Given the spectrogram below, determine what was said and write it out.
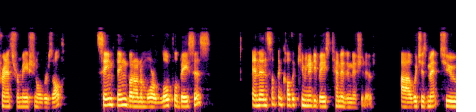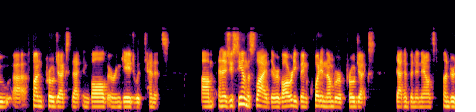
transformational result. Same thing, but on a more local basis. And then something called the Community-Based Tenant Initiative, uh, which is meant to uh, fund projects that involve or engage with tenants. Um, and as you see on the slide, there have already been quite a number of projects that have been announced under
